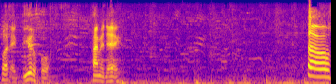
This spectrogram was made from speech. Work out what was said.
What a beautiful time of day. Hello.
